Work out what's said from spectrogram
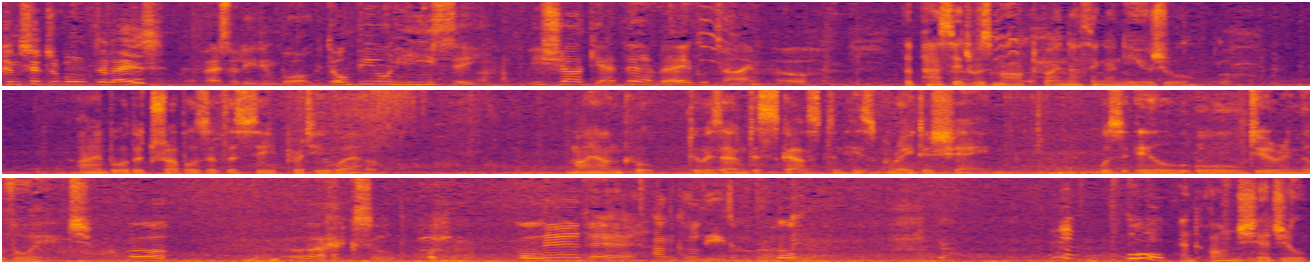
considerable delays? Professor Liedenborg, don't be uneasy. We shall get there in very good time. Oh. The passage was marked by nothing unusual. I bore the troubles of the sea pretty well. My uncle, to his own disgust and his greater shame, was ill all during the voyage. Oh, oh Axel. Oh, There, there, Uncle Liedenbrock. Oh. And on schedule,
